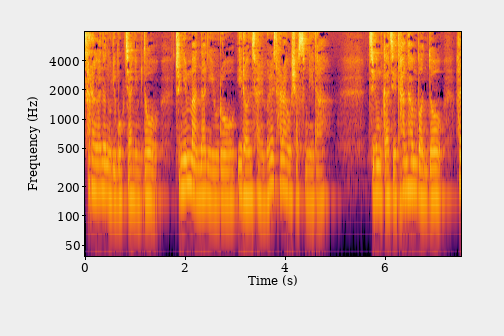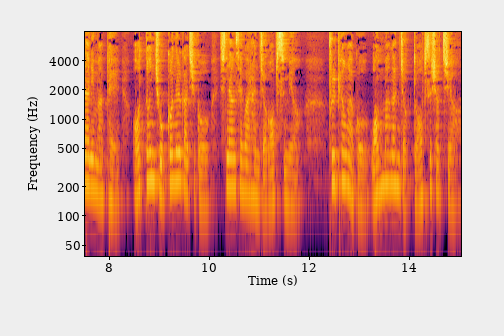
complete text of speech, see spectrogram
사랑하는 우리 목자님도 주님 만난 이후로 이런 삶을 살아오셨습니다. 지금까지 단 한 번도 하나님 앞에 어떤 조건을 가지고 신앙생활 한 적 없으며 불평하고 원망한 적도 없으셨지요.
